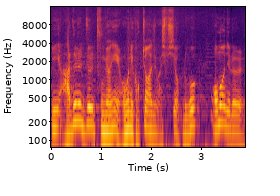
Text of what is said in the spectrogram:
이 아들들 두 명이 어머니 걱정하지 마십시오. 그리고 어머니를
